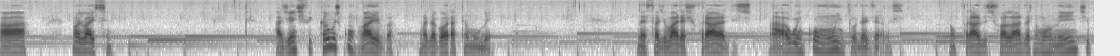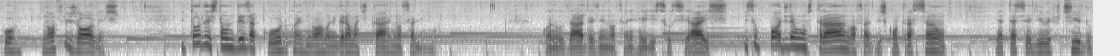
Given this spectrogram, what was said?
Ah, nós vai sim. A gente ficamos com raiva, mas agora estamos bem. Nessas várias frases, há algo em comum em todas elas. São frases faladas normalmente por nossos jovens e todas estão em desacordo com as normas gramaticais de nossa língua. Quando usadas em nossas redes sociais, isso pode demonstrar nossa descontração e até ser divertido.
